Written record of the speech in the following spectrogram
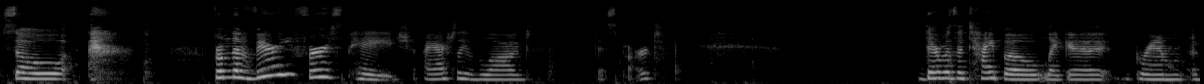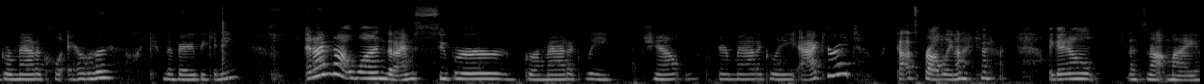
So, from the very first page, I actually vlogged this part. There was a typo, like a gram a grammatical error, like in the very beginning. And I'm not one that I'm super grammatically grammatically accurate. Like, that's probably not even right. Like I don't that's not my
